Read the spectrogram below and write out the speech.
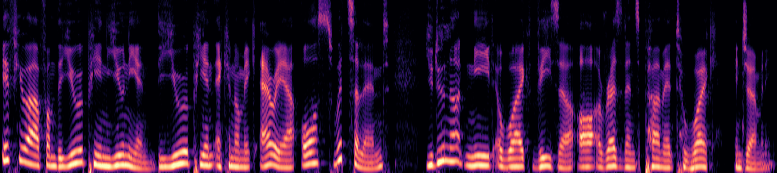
If you are from the European Union, the European Economic Area, or Switzerland, you do not need a work visa or a residence permit to work in Germany.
